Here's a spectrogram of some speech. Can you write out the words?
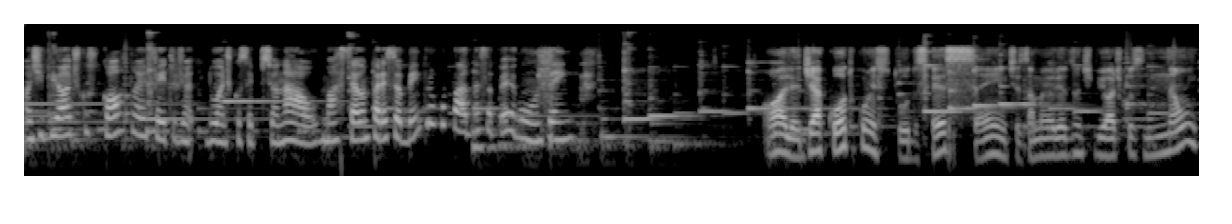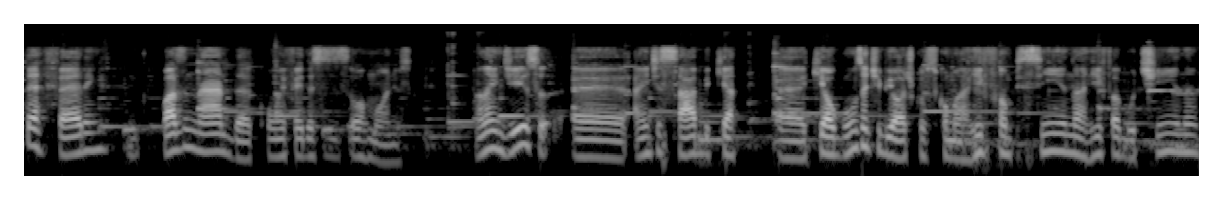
Antibióticos cortam o efeito de, do anticoncepcional? Marcelo me pareceu bem preocupado nessa pergunta, hein? Olha, de acordo com estudos recentes, a maioria dos antibióticos não interferem quase nada com o efeito desses hormônios. Além disso, é, a gente sabe que, a, é, que alguns antibióticos, como a rifampicina, rifabutina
